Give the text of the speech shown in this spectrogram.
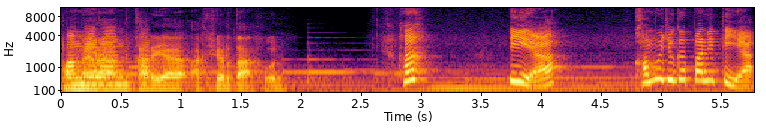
Pameran karya akhir tahun. Iya, kamu juga panitia?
